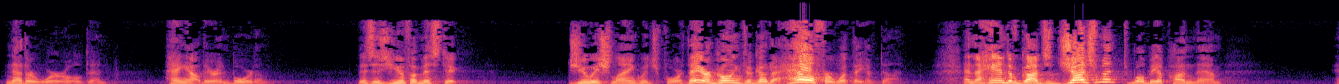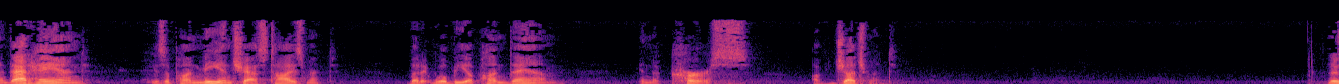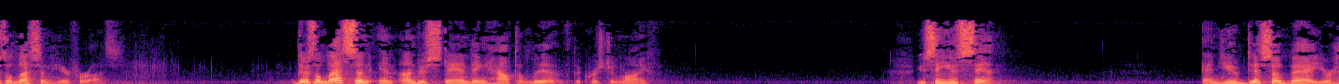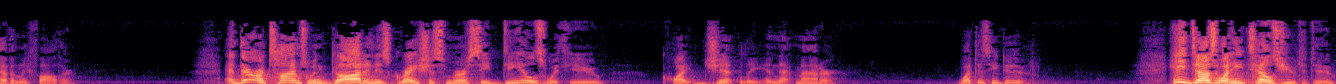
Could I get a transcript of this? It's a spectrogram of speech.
netherworld and hang out there in boredom. This is euphemistic Jewish language for they are going to go to hell for what they have done. And the hand of God's judgment will be upon them. And that hand is upon me in chastisement, but it will be upon them in the curse of judgment. There's a lesson here for us. There's a lesson in understanding how to live the Christian life. You see, you sin and you disobey your Heavenly Father. And there are times when God in His gracious mercy deals with you quite gently in that matter. What does He do? He does what He tells you to do.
